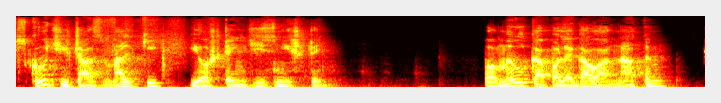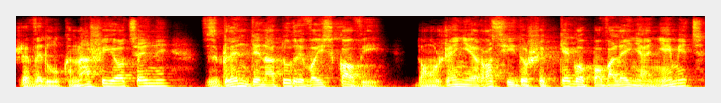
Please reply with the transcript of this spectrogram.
skróci czas walki i oszczędzi zniszczeń. Pomyłka polegała na tym, że według naszej oceny względy natury wojskowej, dążenie Rosji do szybkiego powalenia Niemiec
